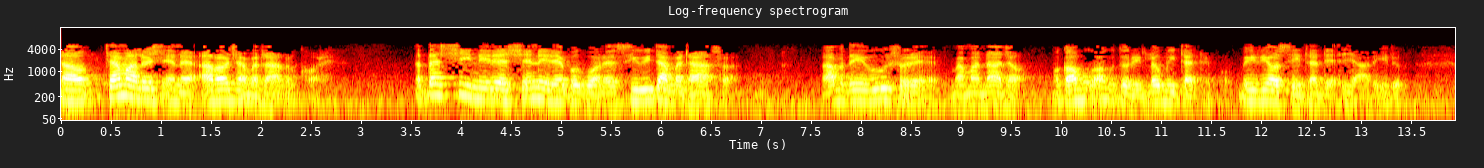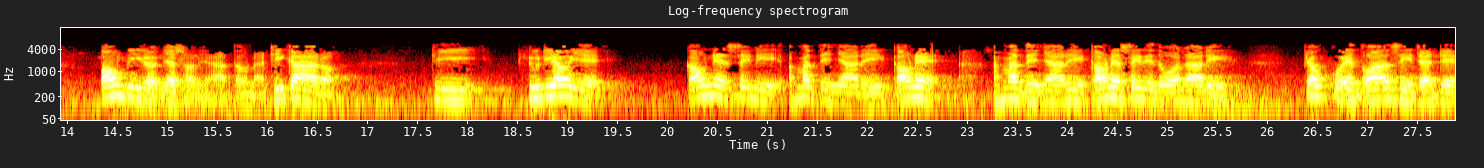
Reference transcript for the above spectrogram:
နောက်ကျမ်းမာလို့ရှိရင်လည်းအာရောချမထလို့ခေါ်တယ် အသက်ရှိနေတဲ့ရှင်းနေတဲ့ပုဂ္ဂိုလ်ကလည်းဇီဝိတမထဆိုတာအာမသေးဘူးဆိုတဲ့မမနာကြောင့်မကောင်းမှုအကုသိုလ်တွေလုံမိတတ်တယ်ပေါ့မေလျော့စေတတ်တဲ့အရာတွေလို့ပေါင်းပြီးတော့မြတ်စွာဘုရားသုံးတာအဓိကကတော့ဒီလူတစ်ယောက်ရဲ့ကောင်းတဲ့စိတ်တွေအမှတ်တင်ညာတွေကောင်းတဲ့အမှတ်တင်ညာတွေကောင်းတဲ့စိတ်တွေသဘောထားတွေပျောက်ကွယ်သွားစေတတ်တဲ့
